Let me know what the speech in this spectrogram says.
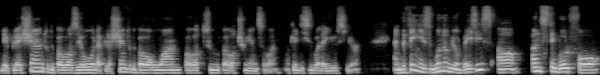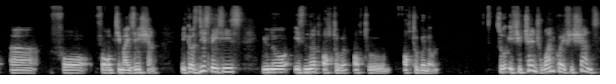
uh, Laplacian to the power zero, Laplacian to the power one, power two, power three, and so on. Okay, this is what I use here. And the thing is, monomial bases are unstable for uh, for for optimization because this basis, you know, is not ortho, ortho, orthogonal. So if you change one coefficient,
